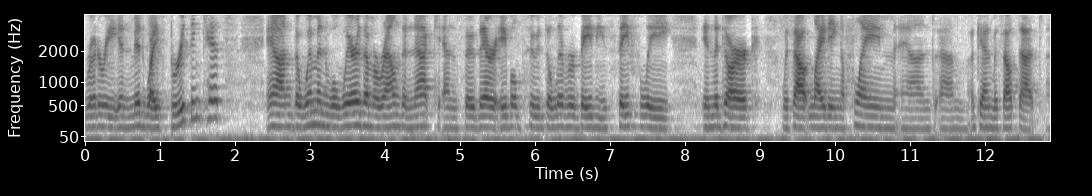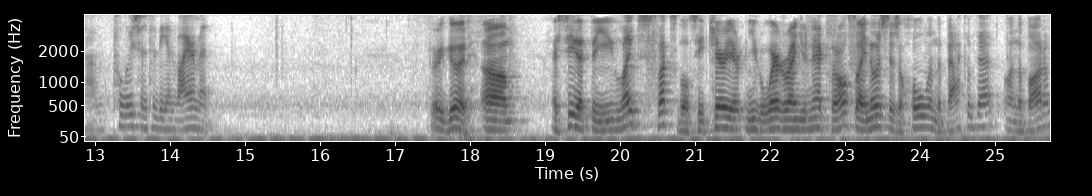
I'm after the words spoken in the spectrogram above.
Rotary in midwife birthing kits. And the women will wear them around the neck, and so they're able to deliver babies safely in the dark without lighting a flame and um, again without that um, pollution to the environment. Very good. Um, I see that the light's flexible, so you carry it and you can wear it around your neck. But also, I noticed there's a hole in the back of that on the bottom.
